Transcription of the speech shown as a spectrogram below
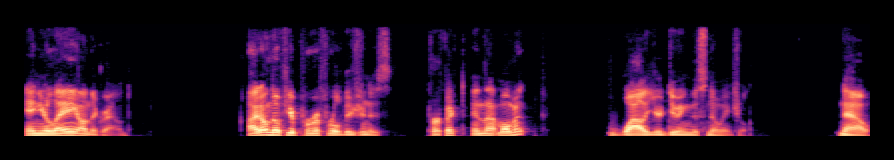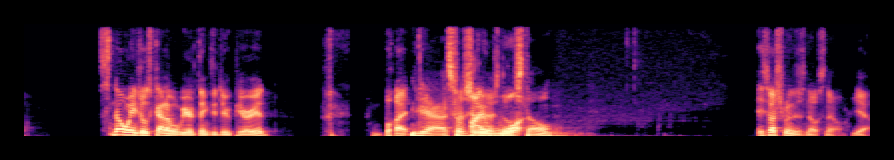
and you're laying on the ground. I don't know if your peripheral vision is perfect in that moment while you're doing the snow angel. Now, snow angel is kind of a weird thing to do, period. but yeah, especially when there's no snow. Especially when there's no snow. Yeah.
